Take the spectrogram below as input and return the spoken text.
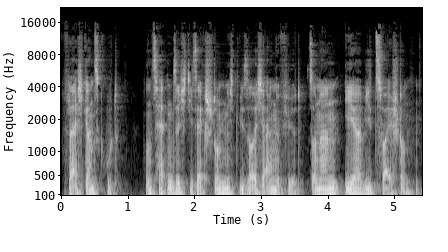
Vielleicht ganz gut. Sonst hätten sich die sechs Stunden nicht wie solche angefühlt, sondern eher wie zwei Stunden.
